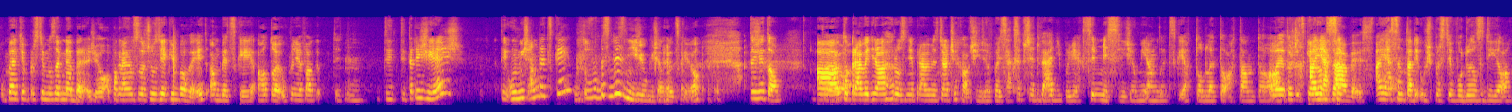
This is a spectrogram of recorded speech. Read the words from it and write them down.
úplně tě prostě mozek nebere, že jo. A pak najednou se začnu s někým bavit anglicky a to je úplně fakt, ty, mm. ty, ty tady žiješ? Ty umíš anglicky? To vůbec nezní, že umíš anglicky, jo. Takže to. A to, právě dělá hrozně právě mezi těma Čechama, že podívej, jak se předvádí, podívej, jak si myslí, že umí anglicky a tohleto a tamto. Ale je to vždycky a já závist. Jsem, a já jsem tady už prostě vodost díl a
